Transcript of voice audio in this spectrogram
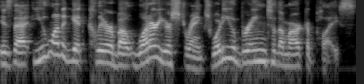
is that you want to get clear about what are your strengths? What do you bring to the marketplace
